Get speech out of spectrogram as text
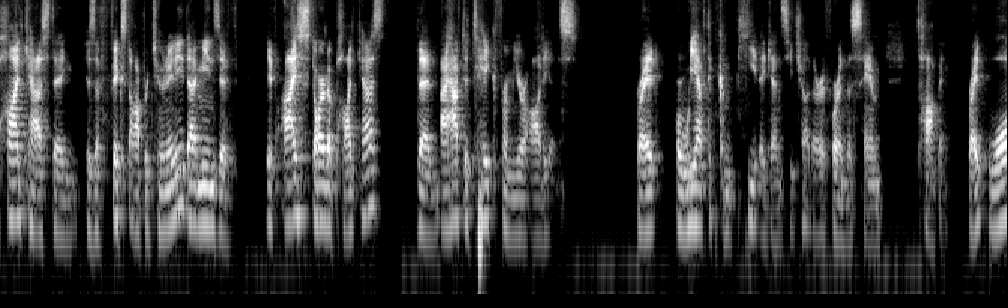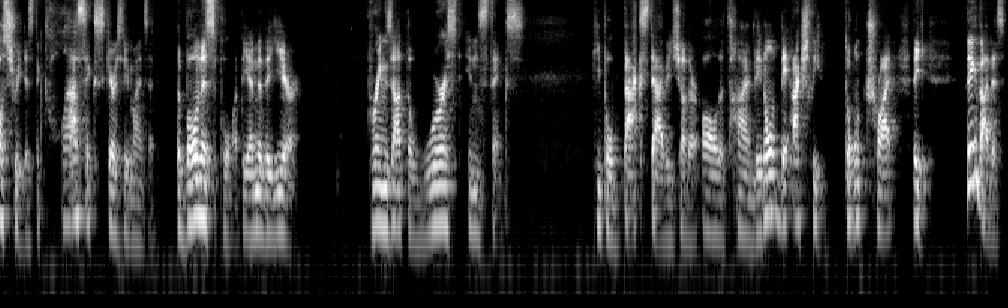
podcasting is a fixed opportunity. That means if if I start a podcast, then I have to take from your audience, right? Or we have to compete against each other if we're in the same topic, right? Wall Street is the classic scarcity mindset. The bonus pool at the end of the year brings out the worst instincts. People backstab each other all the time. They don't, they actually don't try. They think about this.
